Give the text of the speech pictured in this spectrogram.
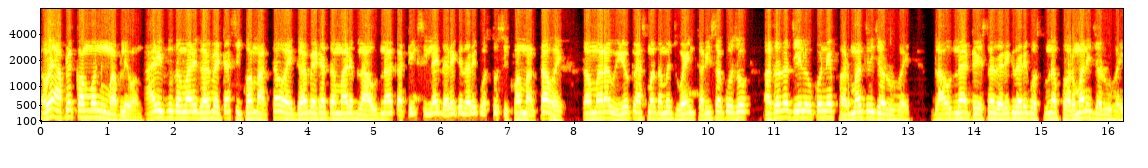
હવે આપણે કમરનું માપ લેવાનું. આ રીતનું તમારે ઘર બેઠા શીખવા માંગતા હોય, ઘર બેઠા તમારે બ્લાઉઝના કટિંગ સિલાઈ દરેકે દરેક વસ્તુ શીખવા માંગતા હોય, તો અમારા વીડિયો ક્લાસમાં તમે જોઈન કરી શકો છો. અથવા તો જે લોકોને ફરમાની જરૂર હોય બ્લાઉઝના ડ્રેસના દરેક દરેક વસ્તુના ફરમાની જરૂર હોય,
